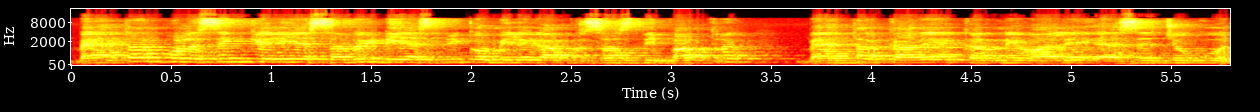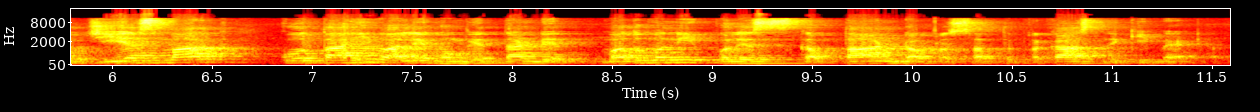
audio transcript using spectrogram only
बेहतर पुलिसिंग के लिए सभी डीएसपी को मिलेगा प्रशस्ति पत्र बेहतर कार्य करने वाले एसएचओ को जीएस मार्क कोताही वाले होंगे दंडित मधुबनी पुलिस कप्तान डॉक्टर सत्य प्रकाश ने की बैठक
